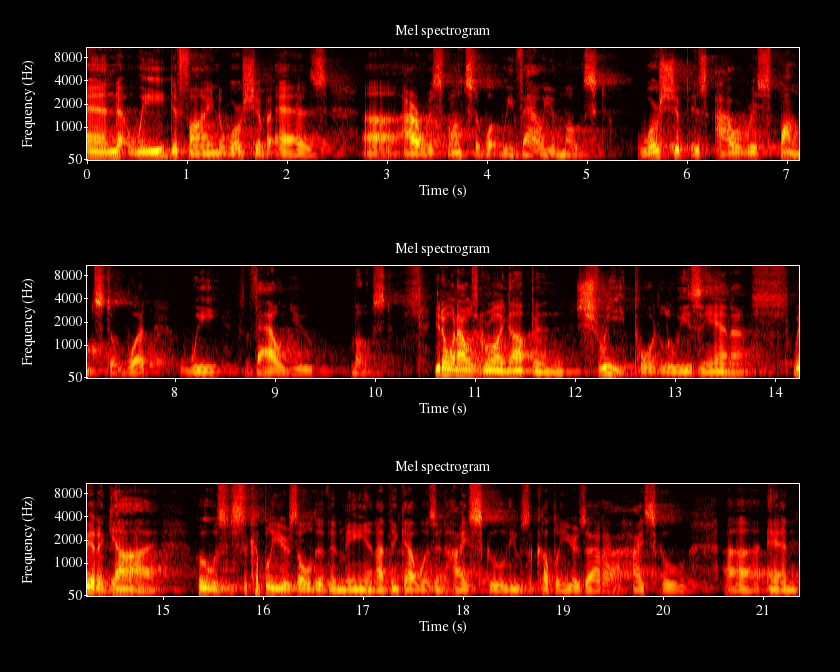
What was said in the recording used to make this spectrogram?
And we define worship as uh, our response to what we value most. Worship is our response to what we value most. You know, when I was growing up in Shreveport, Louisiana, we had a guy who was just a couple of years older than me, and I think I was in high school. He was a couple of years out of high school. Uh, and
